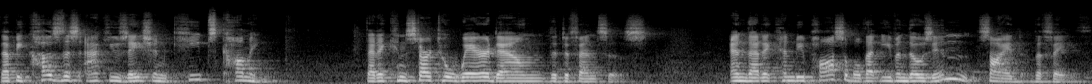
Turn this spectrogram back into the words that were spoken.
that because this accusation keeps coming, that it can start to wear down the defenses, and that it can be possible that even those inside the faith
